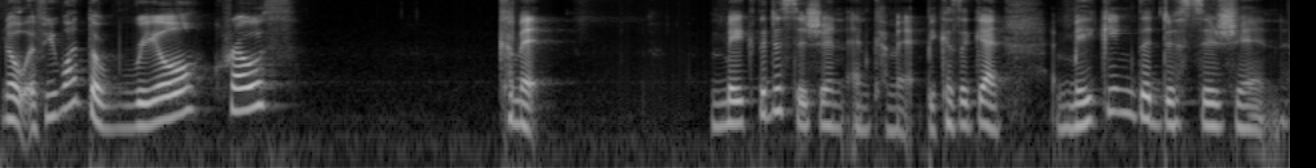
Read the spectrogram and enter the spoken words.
No if you want the real growth commit. Make the decision and commit because again making the decision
